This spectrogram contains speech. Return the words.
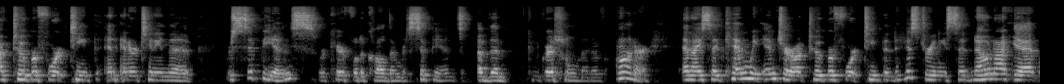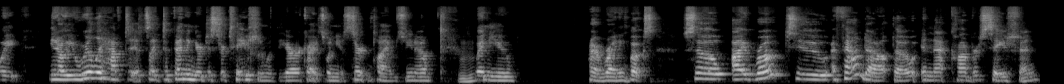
October 14th and entertaining the recipients, we're careful to call them recipients of the Congressional Medal of Honor. And I said, Can we enter October 14th into history? And he said, No, not yet. Wait, you know, you really have to, it's like defending your dissertation with the archives when you, certain times, you know, mm-hmm. when you are writing books. So I wrote to, I found out though in that conversation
